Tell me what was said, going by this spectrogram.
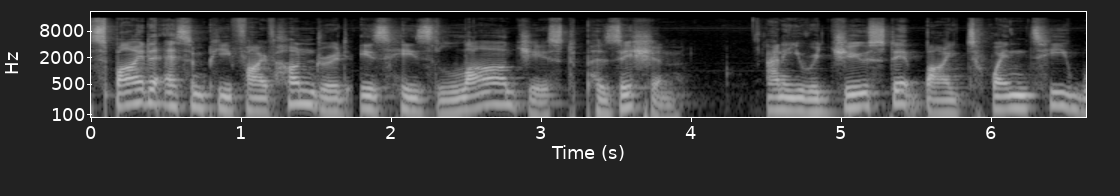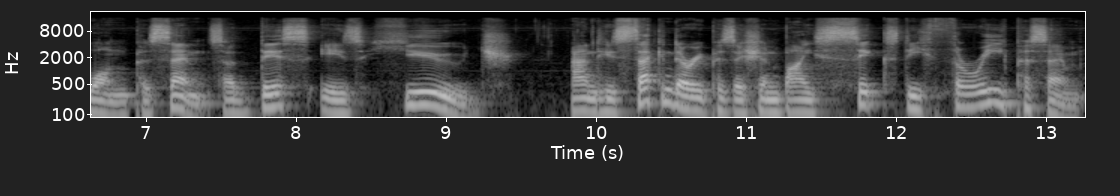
Spider S&P 500 is his largest position and he reduced it by 21%. So this is huge and his secondary position by 63%.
